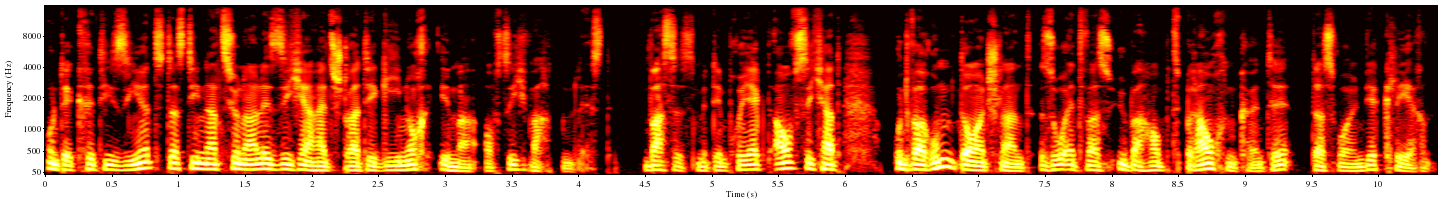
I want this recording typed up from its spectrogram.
Und er kritisiert, dass die nationale Sicherheitsstrategie noch immer auf sich warten lässt. Was es mit dem Projekt auf sich hat und warum Deutschland so etwas überhaupt brauchen könnte, das wollen wir klären.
